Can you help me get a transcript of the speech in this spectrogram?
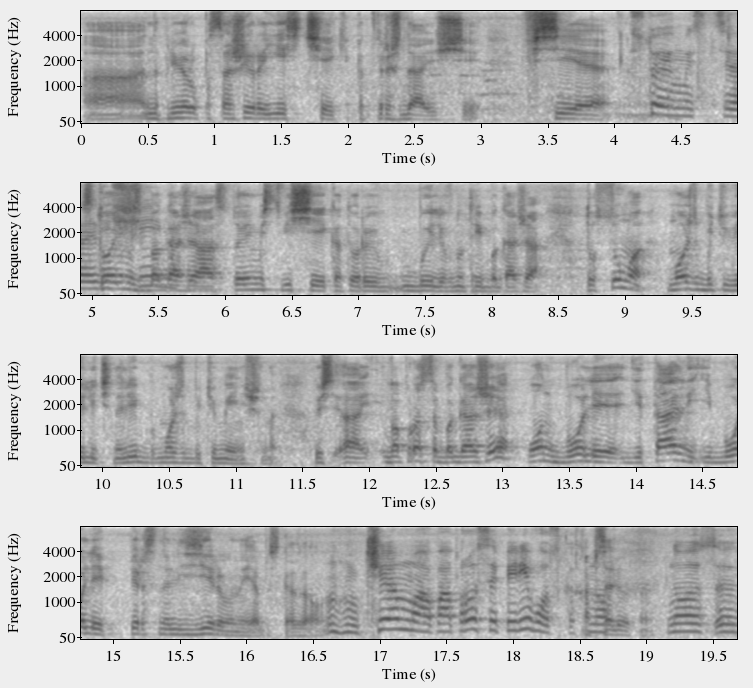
а, например, у пассажира есть чеки, подтверждающие все Стоимость, э, стоимость вещей, багажа, например. стоимость вещей, которые были внутри багажа, то сумма может быть увеличена, либо может быть уменьшена. То есть а, вопрос о багаже, он более детальный и более персонализированный, я бы сказал. Чем а, вопрос о перевозках. Но- Абсолютно. Но, э,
